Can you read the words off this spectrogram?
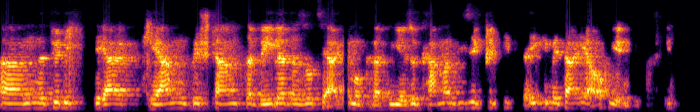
ähm, natürlich der Kernbestand der Wähler der Sozialdemokratie. Also kann man diese Kritik der IG Metall ja auch irgendwie verstehen.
